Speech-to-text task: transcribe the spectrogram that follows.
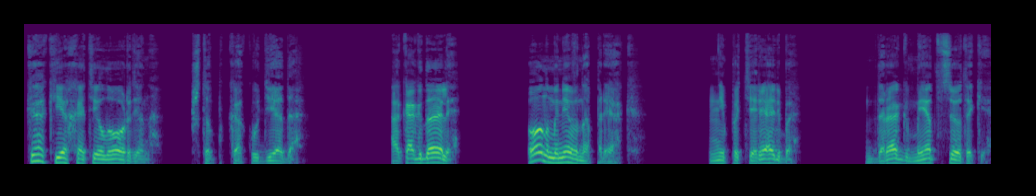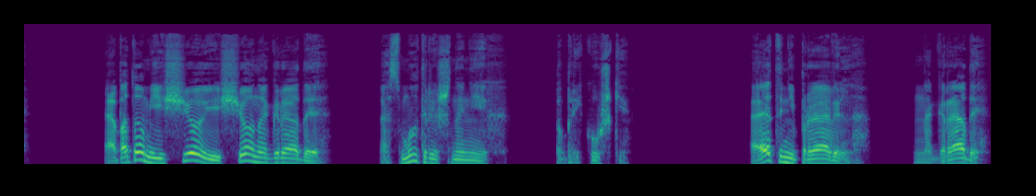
Как я хотел ордена, чтоб как у деда. А как дали? Он мне в напряг. Не потерять бы. Драгмет все-таки. А потом еще и еще награды. А смотришь на них — побрякушки. А это неправильно. Награды,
